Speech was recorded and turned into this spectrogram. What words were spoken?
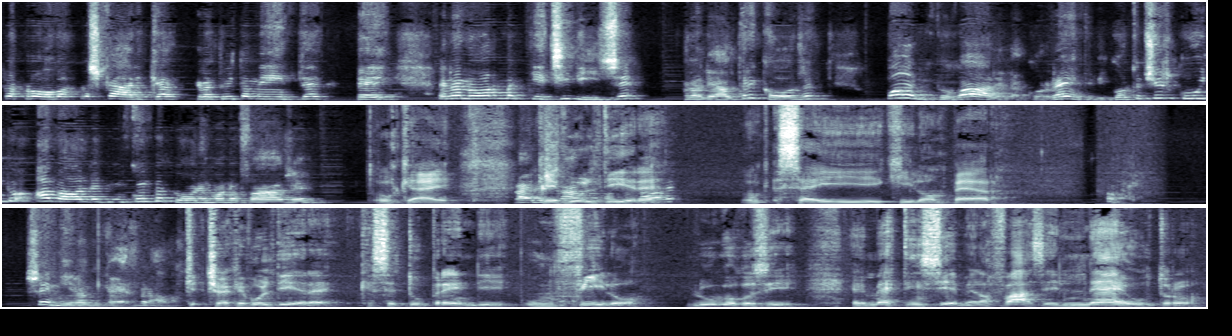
la prova, la scarica gratuitamente, ok? È una norma che ci dice, tra le altre cose, quanto vale la corrente di cortocircuito a valle di un contatore monofase. ok. Vai, Che vuol dire vale? ok, 6 kA. Ok, 6.000 ampere, bravo. Che- cioè che vuol dire che se tu prendi un filo lungo così e metti insieme la fase il neutro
